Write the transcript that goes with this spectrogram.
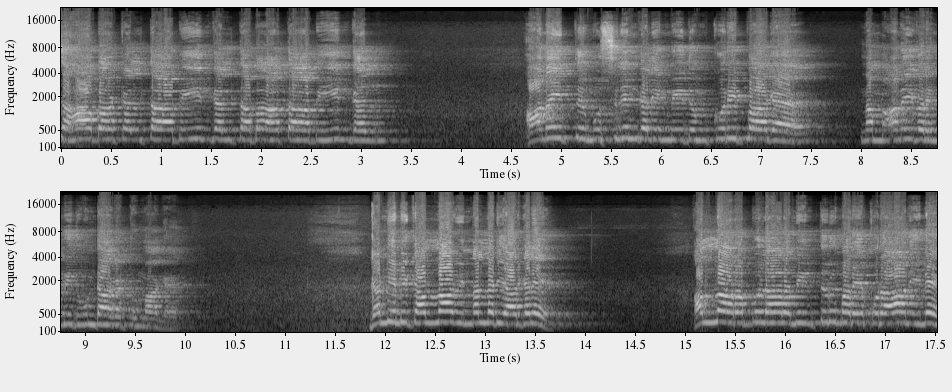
சஹாபாக்கள் தாபீன்கள் தபா தாபீன்கள் அனைத்து முஸ்லிம்களின் மீதும் குறிப்பாக நம் அனைவரின் மீது உண்டாகட்டுமாக. கண்ணியமிக்க அல்லாவின் நல்லடியார்களே அல்லாஹ் ரப்புல் ஆலமின் திருமறை குரானிலே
